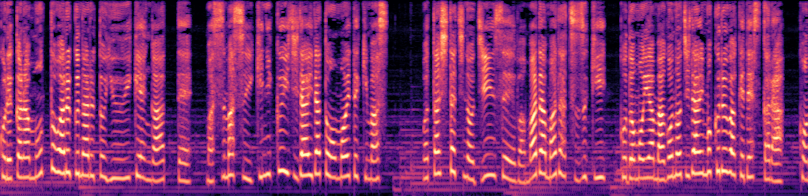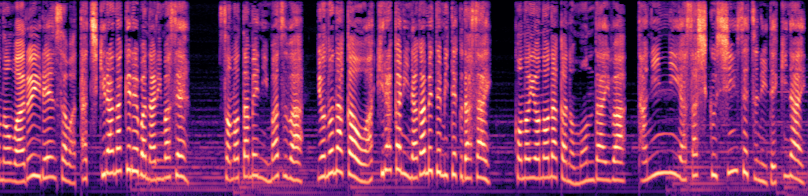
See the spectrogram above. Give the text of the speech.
これからもっと悪くなるという意見があって、ますます生きにくい時代だと思えてきます。私たちの人生はまだまだ続き、子供や孫の時代も来るわけですから、この悪い連鎖は断ち切らなければなりません。そのためにまずは世の中を明らかに眺めてみてください。この世の中の問題は他人に優しく親切にできない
